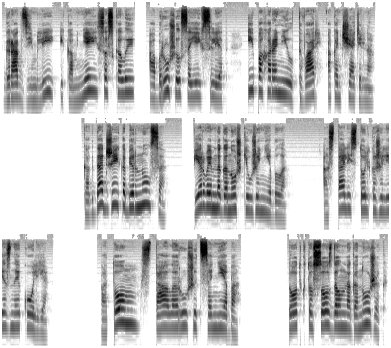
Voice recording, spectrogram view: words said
Град земли и камней со скалы обрушился ей вслед и похоронил тварь окончательно. Когда Джейк обернулся, первой многоножки уже не было. Остались только железные колья. Потом стало рушиться небо. Тот, кто создал многоножек,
